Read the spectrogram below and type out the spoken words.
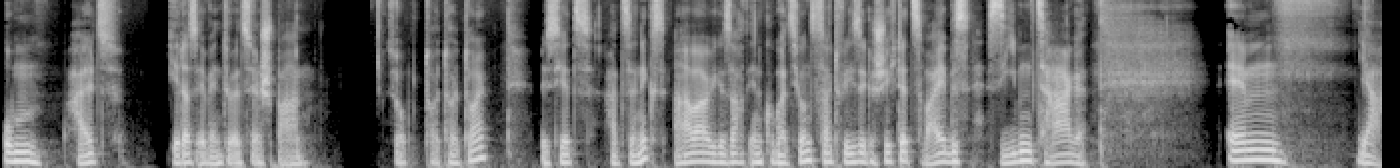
um halt ihr das eventuell zu ersparen. So, toi, toi, toi. Bis jetzt hat sie nichts, aber wie gesagt, Inkubationszeit für diese Geschichte zwei bis sieben Tage. Ähm, ja,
